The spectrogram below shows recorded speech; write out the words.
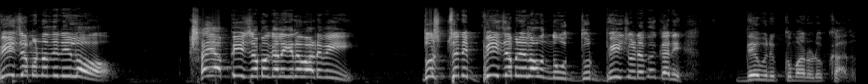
బీజం ఉన్నది నీలో. క్షయ బీజము కలిగిన వాడివి. దుష్టుని బీజం ఎలా ఉంది. నువ్వు దుర్బీజుడివే కానీ దేవుని కుమారుడు కాదు.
